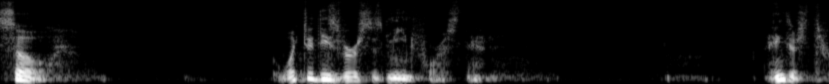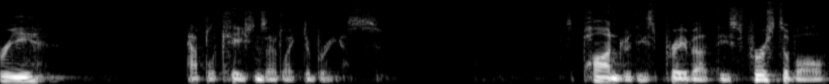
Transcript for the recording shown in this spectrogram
So, what do these verses mean for us then? I think there's three applications I'd like to bring us. Let's ponder these, pray about these. First of all,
